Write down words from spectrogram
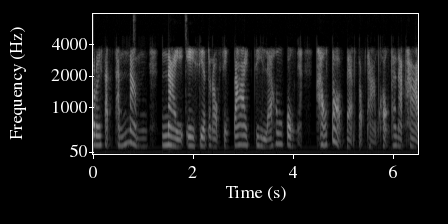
บริษัทชั้นนำในเอเชียตะวันออกเฉียงใต้จีนและฮ่องกงเนี่ยเขาตอบแบบสอบถามของธนาคาร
